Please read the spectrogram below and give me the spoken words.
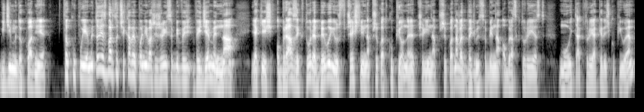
widzimy dokładnie to kupujemy. To jest bardzo ciekawe, ponieważ jeżeli sobie wejdziemy na jakieś obrazy, które były już wcześniej na przykład kupione, czyli na przykład nawet wejdźmy sobie na obraz, który jest mój, tak, który ja kiedyś kupiłem,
